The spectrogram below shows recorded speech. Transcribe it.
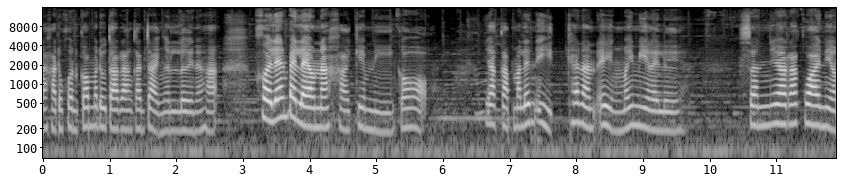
นะคะ ทุกคนก็มาดูตารางการจ่ายเงินเลยนะคะ เคยเล่นไปแล้วนะคะ เกมนี้ก็อยากกลับมาเล่นอีก แค่นั้นเองไม่มีอะไรเลย สัญลักษณ์วายเหนียว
